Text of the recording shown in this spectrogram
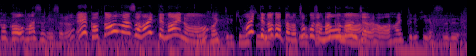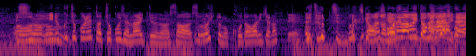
カカオマスにする？えカカオマス入ってないの？入ってる気もする。入ってなかったらチョコじゃなくカカオなんちないゃらは入ってる気がする。えそのミルクチョコレートはチョコじゃないっていうのはさその人のこだわりじゃなくて？えどっちどっちかわかんない。俺は認めないみたいな。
